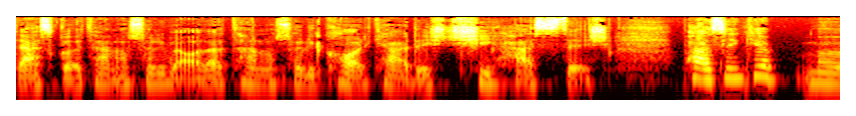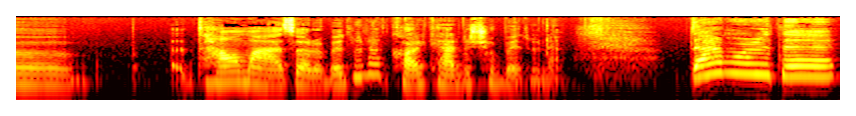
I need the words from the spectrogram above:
دستگاه تناسلی و آلت تناسلی کار کردش چی هستش. پس اینکه تمام اعضا رو بدونه کار کردش رو بدونه در مورد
